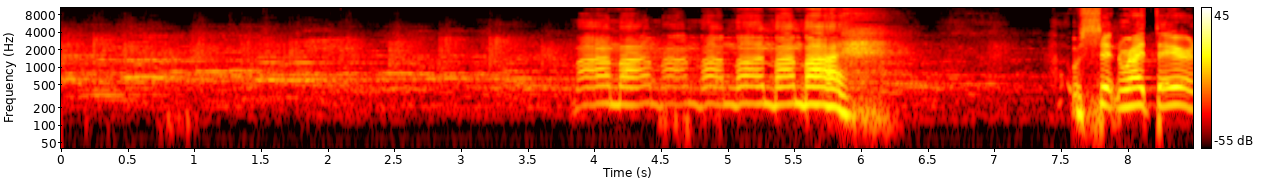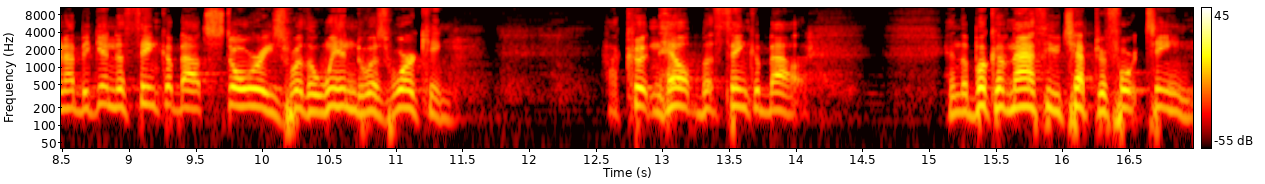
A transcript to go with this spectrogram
My, my, my, my, my, my, my. I was sitting right there and I began to think about stories where the wind was working. I couldn't help but think about in the book of Matthew, chapter 14,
